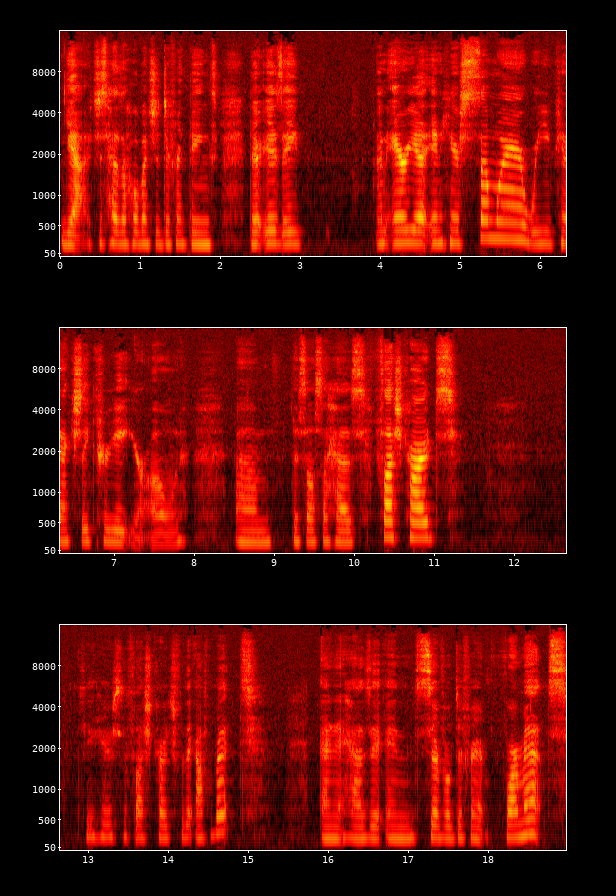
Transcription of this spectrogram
yeah, it just has a whole bunch of different things. There is a an area in here somewhere where you can actually create your own. Um, this also has flashcards See, here's the flashcards for the alphabet. And it has it in several different formats.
